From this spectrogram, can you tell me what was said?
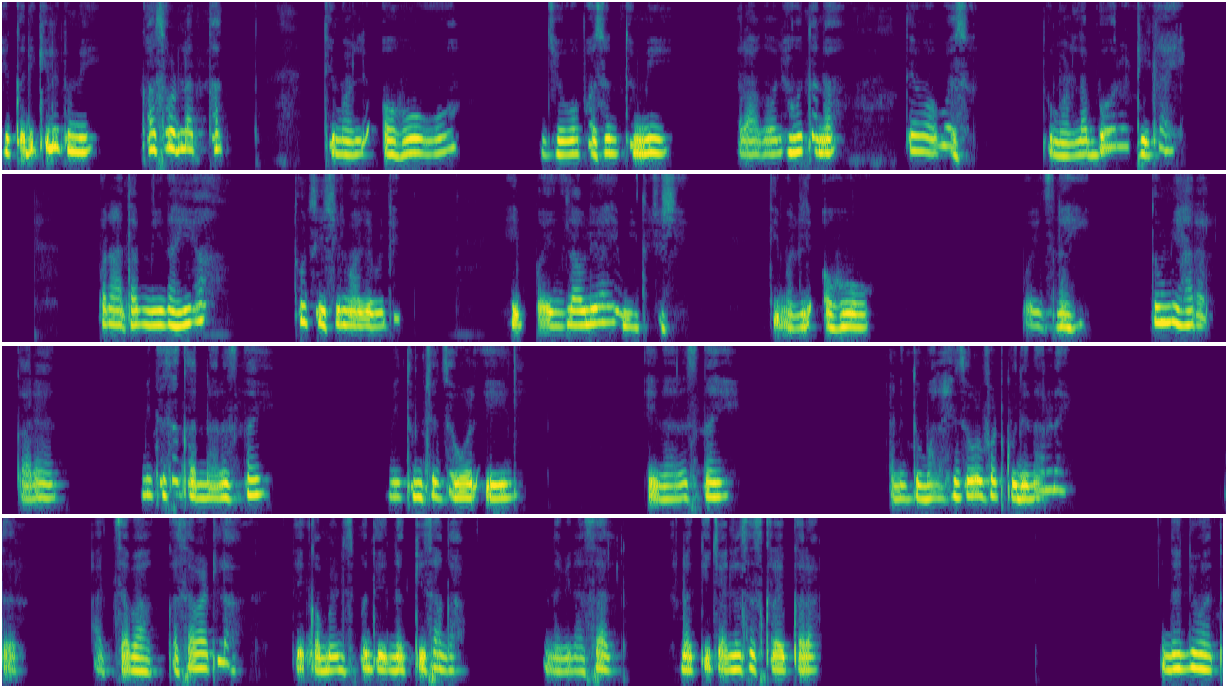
हे कधी केले तुम्ही? का सोडलात ना ती म्हणले अहो जेव्हापासून तुम्ही रागावले होता ना तेव्हापासून. तो म्हणला बरं ठीक आहे. पण आता मी नाही हा. तूच येशील माझ्या मिठीत ही पैज लावली आहे मी तुझ्याशी. ती म्हणली अहो पैज नाही. तुम्ही हराल कारण मी तसं करणारच नाही. मी तुमच्या जवळ येईल येणारच नाही आणि तुम्हालाही जवळ फटकू देणार नाही. तर आजचा भाग कसा वाटला ते कमेंट्समध्ये नक्की सांगा. नवीन असाल तर नक्की चॅनल सबस्क्राईब करा. धन्यवाद.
